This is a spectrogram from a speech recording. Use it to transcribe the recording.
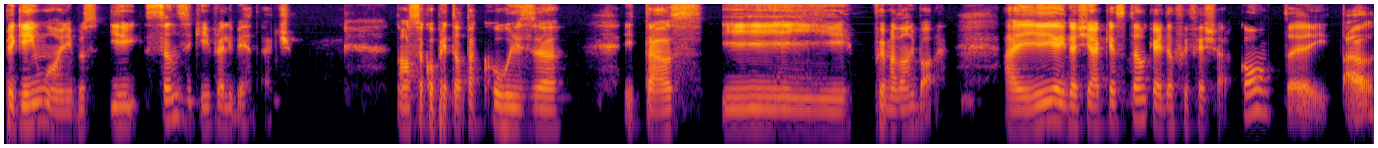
Peguei um ônibus e sanziquei pra liberdade. Nossa, comprei tanta coisa e tal. E fui mandando embora. Aí ainda tinha a questão que ainda fui fechar a conta e tal.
